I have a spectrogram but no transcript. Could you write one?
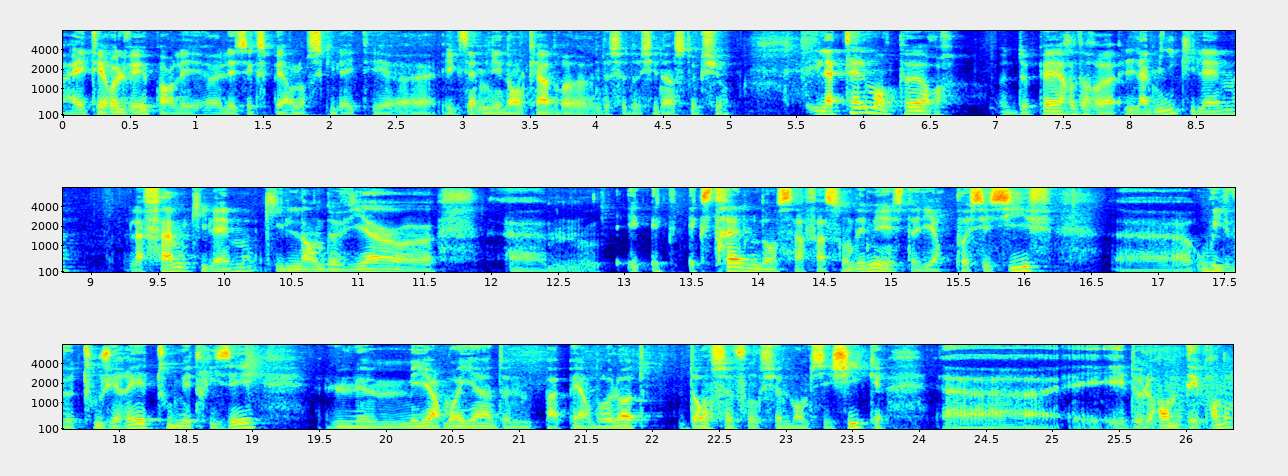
a été relevée par les, euh, les experts lorsqu'il a été euh, examiné dans le cadre de ce dossier d'instruction. Il a tellement peur de perdre l'ami qu'il aime, la femme qu'il aime, qu'il en devient euh, ex- extrême dans sa façon d'aimer, c'est-à-dire possessif, euh, où il veut tout gérer, tout maîtriser. Le meilleur moyen de ne pas perdre l'autre dans ce fonctionnement psychique euh, est de le rendre dépendant.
